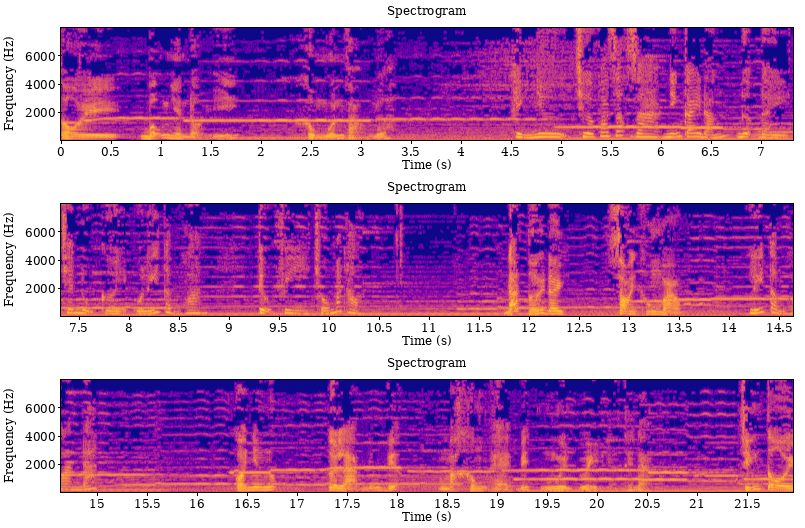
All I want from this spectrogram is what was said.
Tôi bỗng nhiên đổi ý, Không muốn vào nữa. Hình như chưa phát giác ra những cay đắng đượm đầy trên nụ cười của Lý Tầm Hoan. Tiểu Phi trố mắt hỏi. Đã tới đây Sao anh không vào? Lý Tầm Hoan đáp. Có những lúc tôi làm những việc Mà không hề biết nguyên ủy là thế nào. Chính tôi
